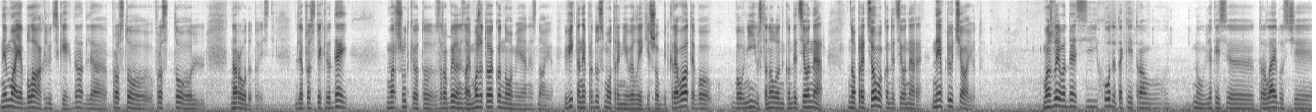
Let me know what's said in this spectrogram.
немає благ людських да, для простого, простого народу. Тобто, для простих людей. Маршрутки ото зробили, не знаю, може то економія, не знаю. Вікна не предусмотрені великі, щоб відкривати, бо, бо в ній встановлений кондиціонер. Але при цьому кондиціонери не включають. Можливо, десь і ходить такий трав... ну, якийсь е, тролейбус чи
